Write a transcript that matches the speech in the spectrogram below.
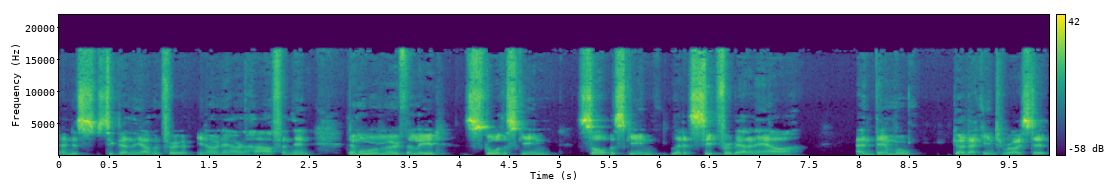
and just stick that in the oven for you know an hour and a half, and then then we'll remove the lid, score the skin, salt the skin, let it sit for about an hour, and then we'll go back in to roast it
